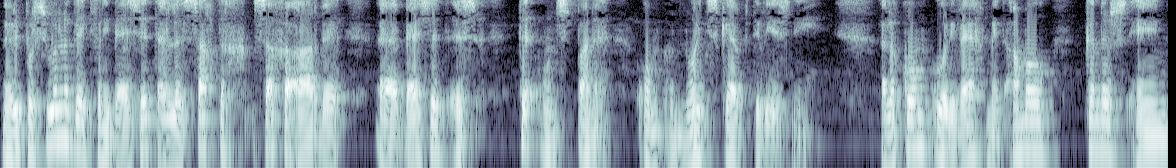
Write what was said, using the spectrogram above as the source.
Nou die persoonlijkheid van die Basset, hulle sagge aarde uh, Basset is te ontspanne om nooit skerp te wees nie. Hulle kom oor die weg met amal kinders en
